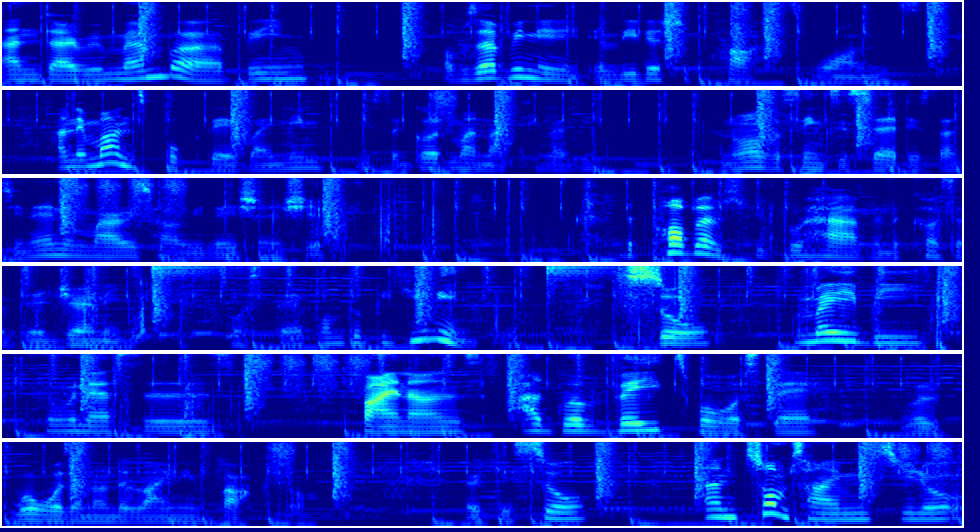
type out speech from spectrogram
And I remember being observing a, a leadership class once, and a man spoke there by name Mr. Godman Akirabi. And one of the things he said is that in any marital relationship, the problems people have in the course of their journey was there from the beginning. So maybe illnesses, finance aggravate what was there, what was an underlying factor. Okay, so and sometimes you know,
